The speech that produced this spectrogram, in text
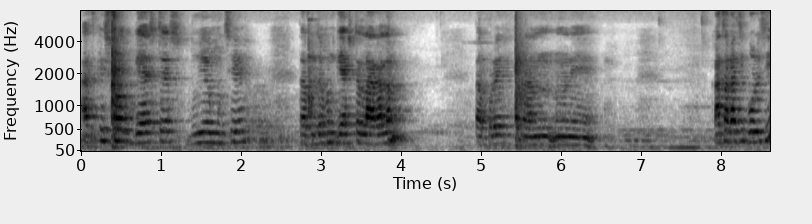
আজকে সব গ্যাস ট্যাস ধুয়ে মুছে, তারপরে যখন গ্যাসটা লাগালাম, তারপরে রান- মানে কাছাকাছি করেছি,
